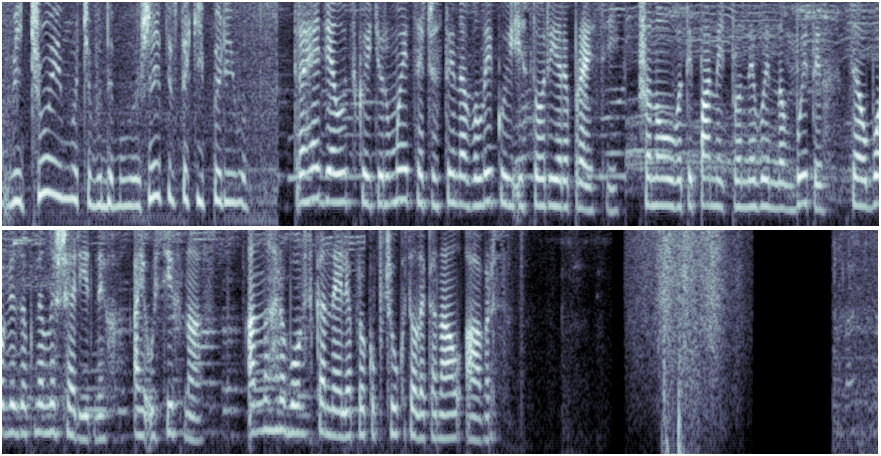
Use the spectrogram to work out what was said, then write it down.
відчуємо чи будемо жити в такий період. Трагедія Луцької тюрми це частина великої історії репресій. Вшановувати пам'ять про невинно вбитих це обов'язок не лише рідних, а й усіх нас. Анна Грабовська, Неля Прокопчук, телеканал Аверс.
